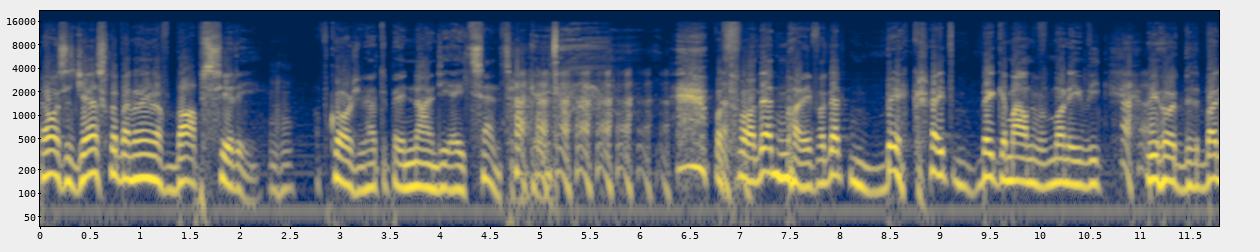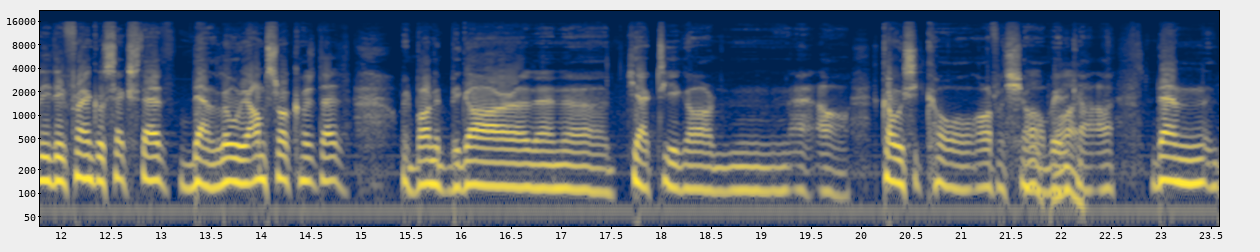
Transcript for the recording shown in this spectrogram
There was a jazz club by the name of Bop City. Of course, you had to pay 98 cents at the gate. but for that money, for that big, great, big amount of money, we we heard the Buddy DeFranco Sextet, then Louis Armstrong Quartet with Barney Bigard and uh, Jack Teagarden, uh, oh, Cozy Cole, Arvell Shaw, Oh, uh, Then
